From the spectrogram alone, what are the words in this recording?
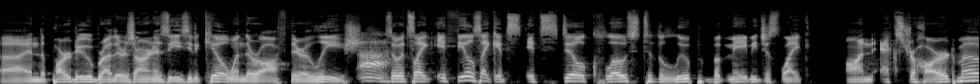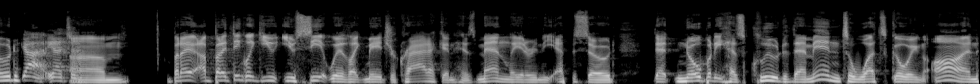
Uh, and the Pardue brothers aren't as easy to kill when they're off their leash. Ah. So it's like it feels like it's it's still close to the loop, but maybe just like on extra hard mode. Yeah, gotcha. Um, but I but I think like you you see it with like Major Craddock and his men later in the episode that nobody has clued them in to what's going on.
